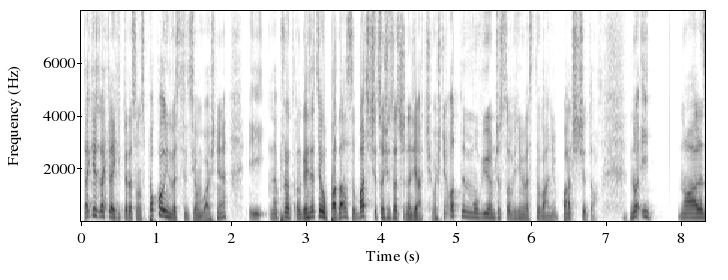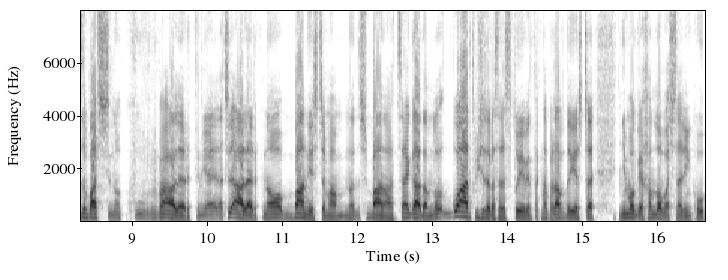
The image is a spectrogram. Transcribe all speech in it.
takie naklejki, które są spoko inwestycją właśnie i na przykład organizacja upada, zobaczcie, co się zaczyna dziać. Właśnie o tym mówiłem często w inwestowaniu. Patrzcie to. No i no ale zobaczcie, no kurwa alert, nie? Znaczy alert, no ban jeszcze mam, znaczy bana, co ja gadam? No guard mi się teraz restuje, więc tak naprawdę jeszcze nie mogę handlować na rynku,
